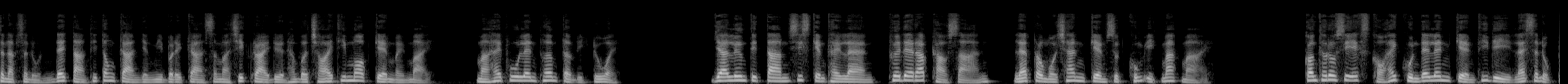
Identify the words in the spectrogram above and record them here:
สนับสนุนได้ตามที่ต้องการยังมีบริการสมาชิกรายเดือน Humble Choice ที่มอบเกมใหม่ๆ มาให้ผู้เล่นเพิ่มเติมอีกด้วย อย่าลืมติดตามซิสเกมไทยแลนด์เพื่อได้รับข่าวสาร และโปรโมชั่นเกมสุดคุ้มอีกมากมายกอนเทโรซีเอ็กซ์ขอให้คุณได้เล่นเกมที่ดีและสนุกไป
